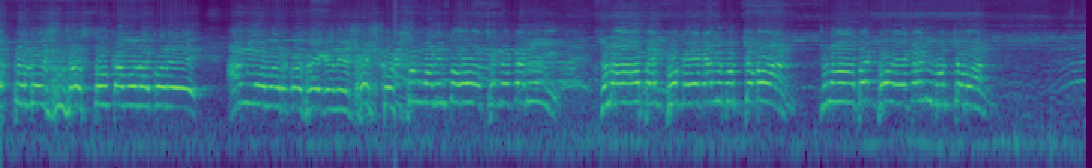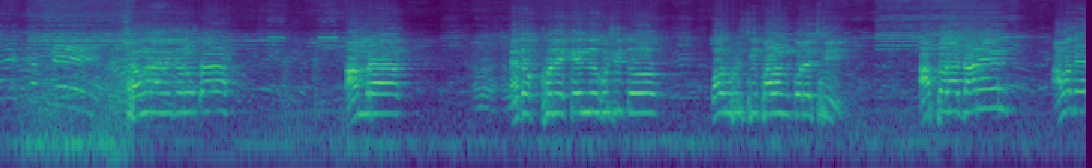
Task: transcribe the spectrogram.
আপনাদের সুস্বাস্থ্য কামনা করে আমি আমার কথা এখানে শেষ করি। সম্মানিত সেক্রেটারি, জনাব অ্যাডভোকেট আলিমুজ্জামান জনাব অ্যাডভোকেট আলিমুজ্জামান সংগ্রামী জনতা, আমরা এতক্ষণে কেন্দ্র ঘোষিত কর্মসূচি পালন করেছি। আপনারা জানেন, আমাদের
